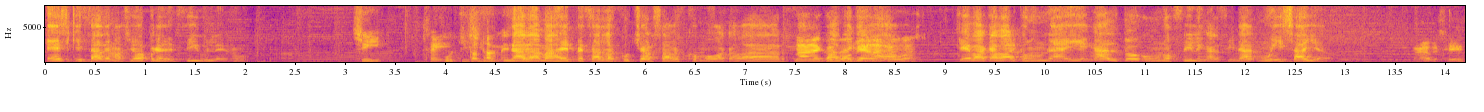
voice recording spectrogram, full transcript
es quizá demasiado predecible, ¿no? Sí. Sí, Muchísimo. totalmente. Nada más empezarla a escuchar, sabes cómo va a acabar. Vale, como que que las va- robas. Que va a acabar con una ahí en alto, con unos feeling al final. Muy Isaya. Claro que sí.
